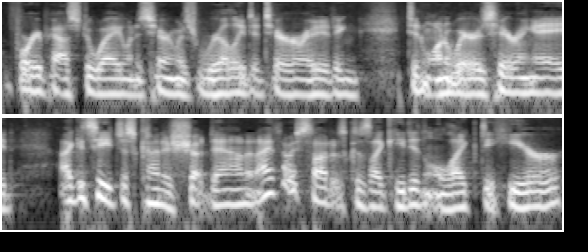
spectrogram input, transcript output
before he passed away, when his hearing was really deteriorating, didn't want to wear his hearing aid. I could see it just kind of shut down. And I always thought it was because like he didn't like to hear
